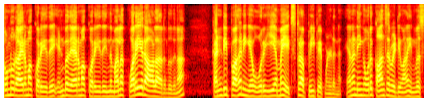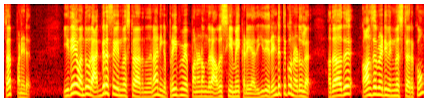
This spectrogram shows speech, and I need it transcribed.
தொண்ணூறாயிரமாக குறையுது எண்பதாயிரமாக குறையுது இந்த மாதிரிலாம் குறையிற ஆளாக இருந்ததுன்னா கண்டிப்பாக நீங்கள் ஒரு இஎம்ஐ எக்ஸ்ட்ரா ப்ரீபே பண்ணிடுங்க. ஏன்னா நீங்கள் ஒரு கான்சர்வேட்டிவான இன்வெஸ்டர் பண்ணிடு. இதே வந்து ஒரு அக்ரஸிவ் இன்வெஸ்டராக இருந்ததுன்னா நீங்கள் ப்ரீபே பண்ணணுங்கிற அவசியமே கிடையாது. இது ரெண்டுத்துக்கும் நடுவில். அதாவது கான்சர்வேட்டிவ் இன்வெஸ்டருக்கும்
